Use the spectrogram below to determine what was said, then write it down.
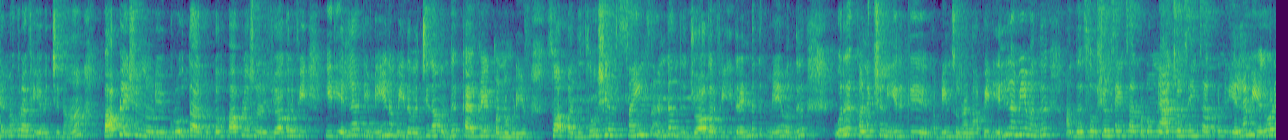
டெமோகிராஃபியை வச்சு தான் பாப்புலேஷனுடைய க்ரோத்தாக இருக்கட்டும் பாப்புலேஷனுடைய ஜியாகிரஃபி இது எல்லாத்தையுமே நம்ம இதை வச்சு தான் வந்து கால்குலேட் பண்ண முடியும். ஸோ அப்போ அந்த சோஷியல் சயின்ஸ் அண்ட் அந்த ஜியாகிரஃபி இது ரெண்டுத்துக்குமே வந்து ஒரு கனெக்ஷன் இருக்குது அப்படின்னு சொல்கிறாங்க அப்போ இது எல்லாமே வந்து அந்த சோஷியல் சயின்ஸாக இருக்கட்டும் நேச்சுரல் சயின்ஸாக இருக்கட்டும் இது எல்லாமே எதோட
